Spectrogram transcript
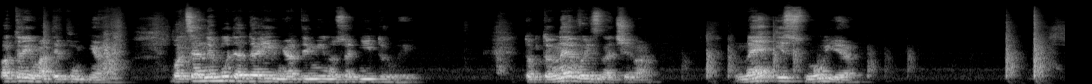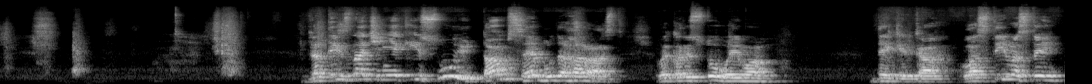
отримати путнього. Бо це не буде дорівнювати мінус одній другій. Тобто не визначено, не існує. Для тих значень, які існують, там все буде гаразд. Використовуємо декілька властивостей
